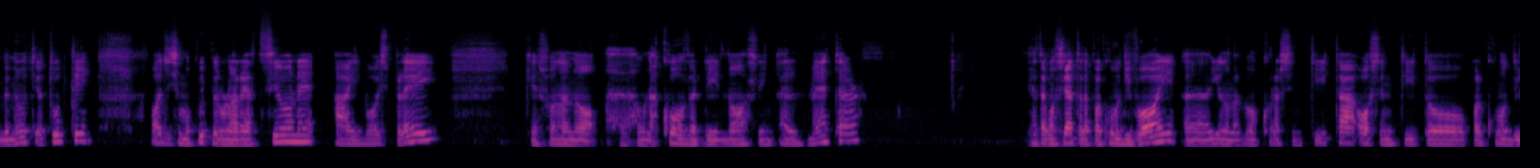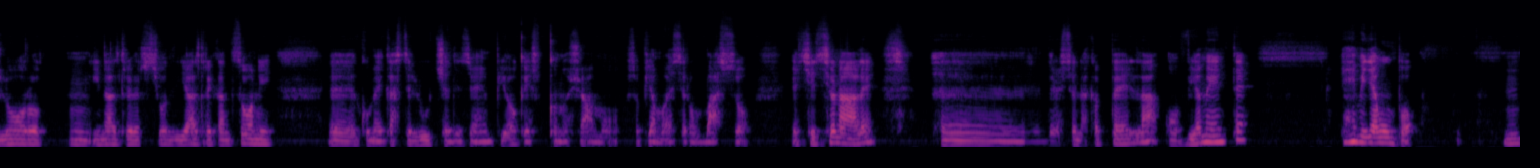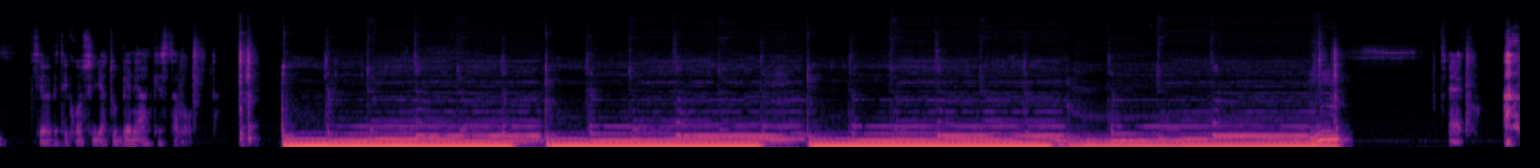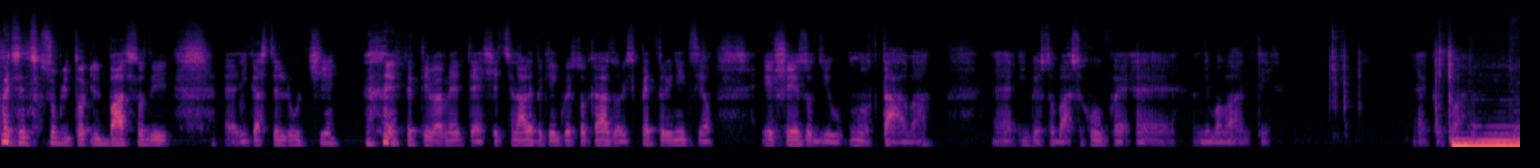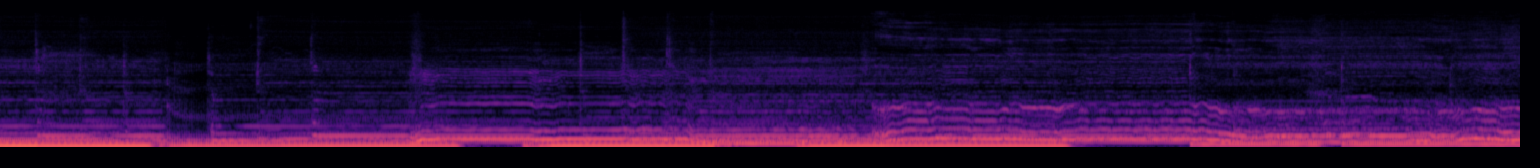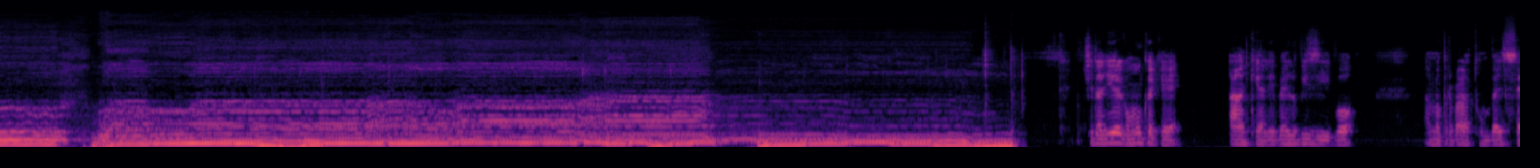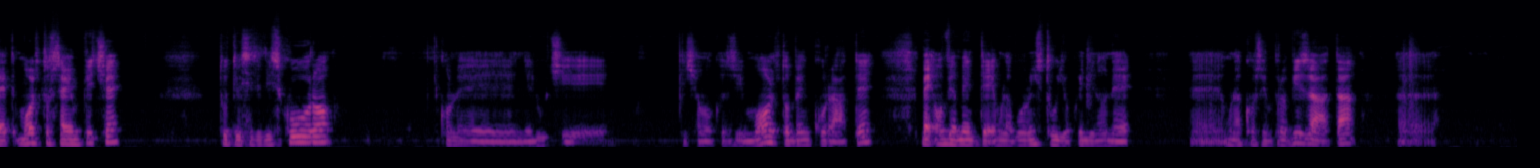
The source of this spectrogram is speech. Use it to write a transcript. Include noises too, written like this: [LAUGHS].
benvenuti a tutti. Oggi siamo qui per una reazione ai voice play che suonano uh, una cover di Nothing Else Matter. È stata consigliata da qualcuno di voi, uh, io non l'avevo ancora sentita, ho sentito qualcuno di loro mm, in altre versioni di altre canzoni eh, come Castellucci ad esempio, che conosciamo, sappiamo essere un basso eccezionale, eh, versione a cappella ovviamente, e vediamo un po' mm, se avete consigliato bene anche stavolta. Ecco, [LAUGHS] avete sentito subito il basso di, eh, di Castellucci, [LAUGHS] effettivamente è eccezionale perché in questo caso rispetto all'inizio è sceso di un'ottava eh, in questo basso. Comunque eh, andiamo avanti ecco qua. C'è da dire comunque che anche a livello visivo hanno preparato un bel set molto semplice, tutti vestiti di scuro, con le, le luci diciamo così molto ben curate. Beh, ovviamente è un lavoro in studio, quindi non è eh, una cosa improvvisata. Eh,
